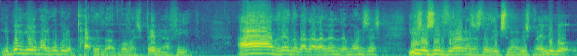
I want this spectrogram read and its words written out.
Λοιπόν κύριε Μαρκόπουλο πάρτε το απόφαση πρέπει να φύγετε. Αν δεν το καταλαβαίνετε μόνοι σας ίσως ήρθε η ώρα να σας το δείξουμε εμείς με λίγο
